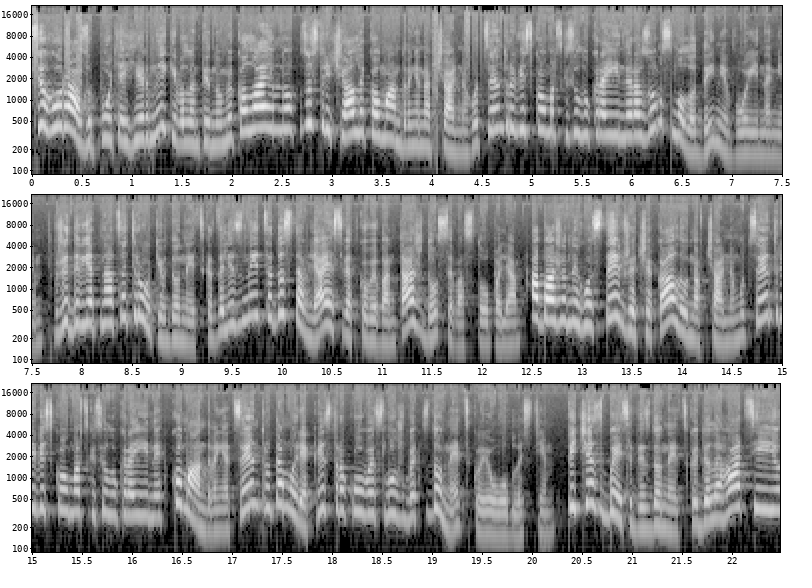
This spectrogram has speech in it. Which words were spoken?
Цього разу потяг гірник і Валентину Миколаївну зустрічали командування навчального центру військово-морських сил України разом з молодими воїнами. Вже 19 років Донецька залізниця доставляє святковий вантаж до Севастополя. А бажаних гостей вже чекали у навчальному центрі військово-морських сил України, командування центру та моряки строкової служби з Донецької області. Під час бесіди з Донецькою делегацією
